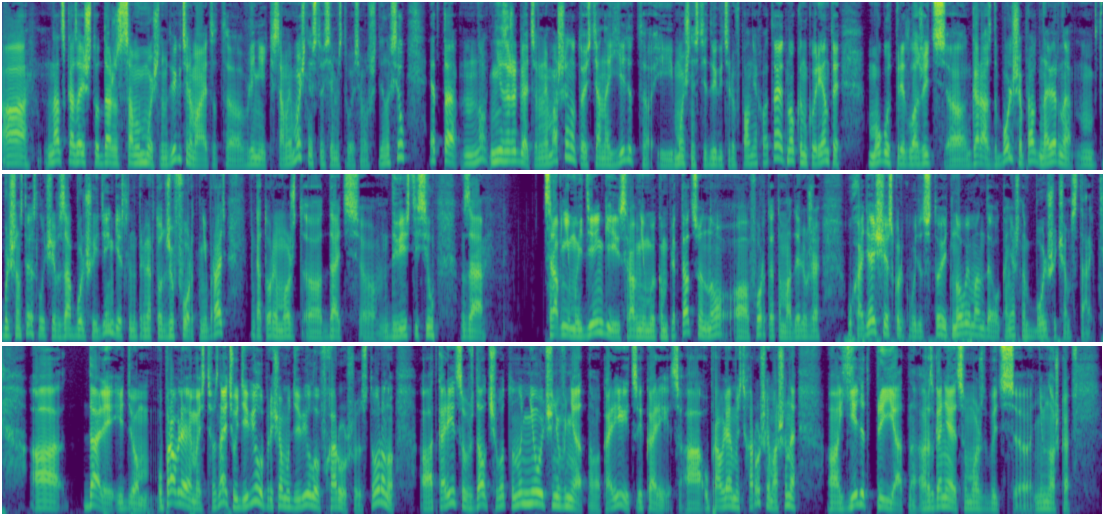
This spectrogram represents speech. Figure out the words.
А, надо сказать, что даже с самым мощным двигателем, а этот э, в линейке самый мощный, 178 лошадиных сил, это ну, не зажигательная машина, то есть она едет, и мощности двигателя вполне хватает, но конкуренты могут предложить э, гораздо больше. Правда, наверное, в большинстве случаев за большие деньги, если, например, тот же Ford не брать, который может э, дать 200 сил за сравнимые деньги и сравнимую комплектацию, но а, Ford эта модель уже уходящая. Сколько будет стоить новый Mondeo? Конечно, больше, чем старый. А, далее идем. Управляемость, вы знаете, удивила, причем удивила в хорошую сторону. А, от корейцев ждал чего-то, ну, не очень внятного. Кореец и кореец. А управляемость хорошая, машина едет приятно. Разгоняется, может быть, э, немножко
